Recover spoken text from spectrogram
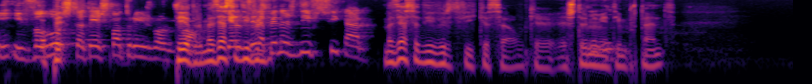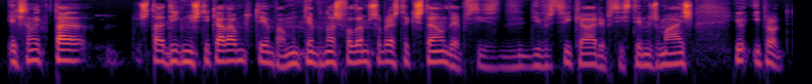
e, e valor oh, estratégico ao turismo. Pedro, mas essa dizer apenas diversificar. Mas essa diversificação, que é extremamente uhum. importante, a questão é que está está diagnosticada há muito tempo. Há muito tempo nós falamos sobre esta questão de é preciso diversificar, é preciso termos mais. Eu, e pronto,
